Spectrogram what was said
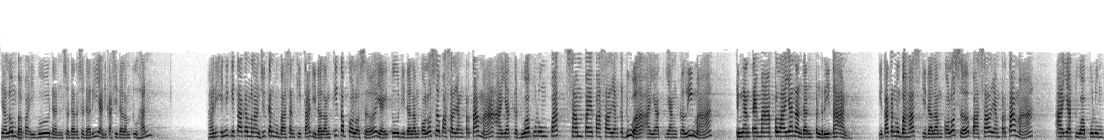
Shalom Bapak Ibu dan saudara-saudari yang dikasih dalam Tuhan. Hari ini kita akan melanjutkan pembahasan kita di dalam kitab Kolose yaitu di dalam Kolose pasal yang pertama ayat ke-24 sampai pasal yang kedua ayat yang kelima dengan tema pelayanan dan penderitaan. Kita akan membahas di dalam Kolose pasal yang pertama ayat 24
